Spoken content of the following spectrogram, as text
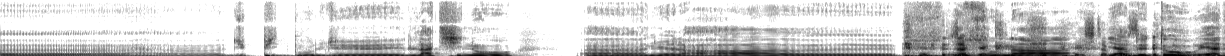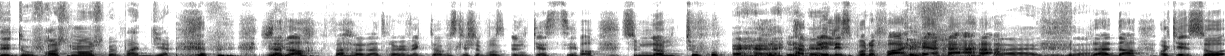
euh, du Pitbull, du Latino, euh, Anuel Haha, euh, Ozuna. Il y a de tout, il y a de tout. Franchement, je peux pas te dire. J'adore faire une entrevue avec toi parce que je te pose une question. Tu me nommes tout. La playlist Spotify. Ouais, c'est ça. J'adore. OK, so,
